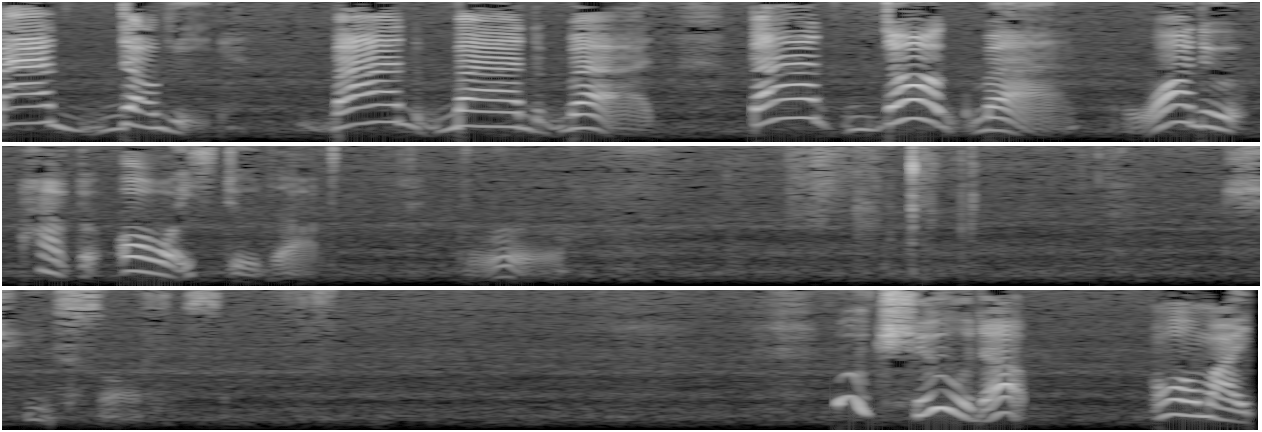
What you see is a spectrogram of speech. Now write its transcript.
Bad doggy. Bad, bad, bad. Bad dog man. Why do you have to always do that? Chief's. Who chewed up all my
